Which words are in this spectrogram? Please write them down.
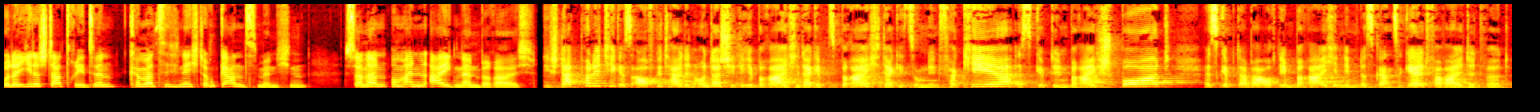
oder jede Stadträtin kümmert sich nicht um ganz München, sondern um einen eigenen Bereich. Die Stadtpolitik ist aufgeteilt in unterschiedliche Bereiche. Da gibt es Bereiche, da geht es um den Verkehr, es gibt den Bereich Sport, es gibt aber auch den Bereich, in dem das ganze Geld verwaltet wird.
